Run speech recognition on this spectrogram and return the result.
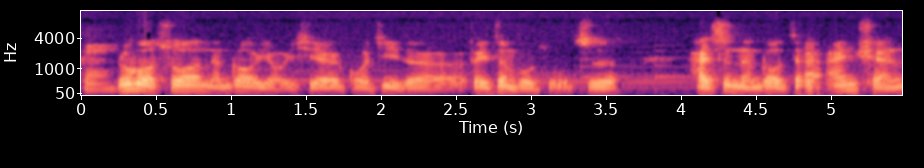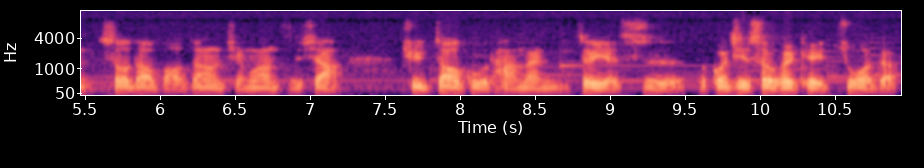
对，如果说能够有一些国际的非政府组织，还是能够在安全受到保障的情况之下去照顾他们，这也是国际社会可以做的。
